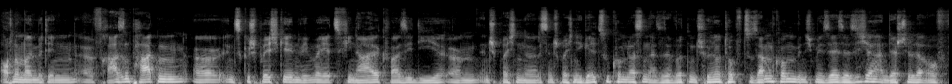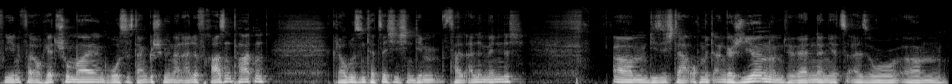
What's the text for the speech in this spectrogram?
auch nochmal mit den äh, Phrasenpaten äh, ins Gespräch gehen, wem wir jetzt final quasi die ähm, entsprechende, das entsprechende Geld zukommen lassen. Also da wird ein schöner Topf zusammenkommen, bin ich mir sehr, sehr sicher. An der Stelle auf jeden Fall auch jetzt schon mal ein großes Dankeschön an alle Phrasenpaten. Ich glaube, sind tatsächlich in dem Fall alle männlich, ähm, die sich da auch mit engagieren und wir werden dann jetzt also ähm,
